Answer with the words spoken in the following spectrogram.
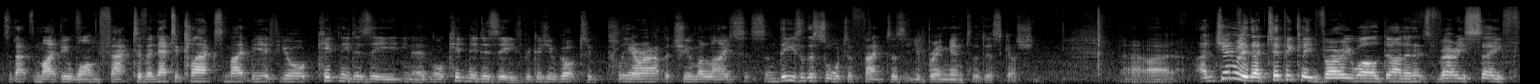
so that might be one factor. Venetoclax might be if you're kidney disease, you know, more kidney disease because you've got to clear out the tumor lysis. And these are the sort of factors that you bring into the discussion. Uh, and generally, they're typically very well done, and it's very safe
